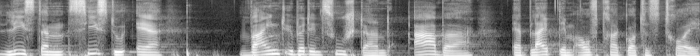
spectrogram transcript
liest, dann siehst du, er weint über den Zustand, aber er bleibt dem Auftrag Gottes treu.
